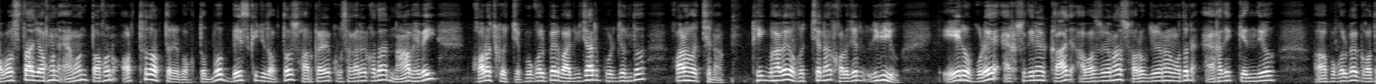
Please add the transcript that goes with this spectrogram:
অবস্থা যখন এমন, তখন অর্থ দপ্তরের বক্তব্য, বেশ কিছু দপ্তর সরকারের কোষাগারের কথা না ভেবেই খরচ করছে। প্রকল্পের বাজবিচার পর্যন্ত করা হচ্ছে না। ঠিকভাবে হচ্ছে না খরচের রিভিউ এর ওপরে একশো দিনের কাজ, আবাস যোজনা, সড়ক যোজনার মতন একাধিক কেন্দ্রীয় প্রকল্পে গত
